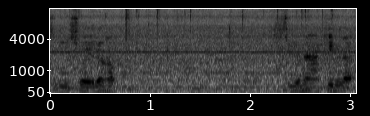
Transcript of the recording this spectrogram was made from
สีส วยแล้วครับ สีนากินแล้ว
